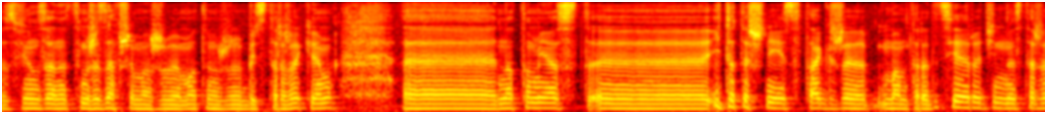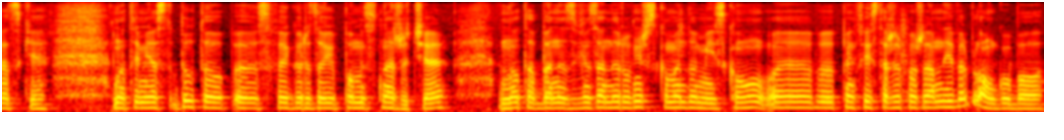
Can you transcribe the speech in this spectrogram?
związany z tym, że zawsze marzyłem o tym, żeby być strażakiem. Natomiast i to też nie jest tak, że mam tradycje rodzinne strażackie. Natomiast był to swojego rodzaju pomysł na życie, notabene związany również z Komendą Miejską Państwowej Straży Pożarnej w Elblągu, bo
